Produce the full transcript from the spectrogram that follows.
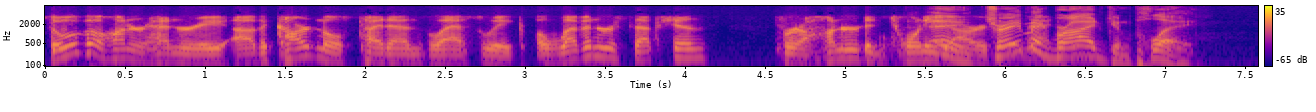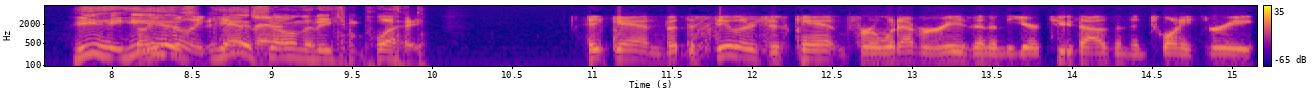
So we'll go Hunter Henry. Uh, the Cardinals tight ends last week, 11 receptions for 120 hey, yards. Trey McBride can play. He he, he, is, really he has shown that he can play. He can, but the Steelers just can't, for whatever reason, in the year 2023,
